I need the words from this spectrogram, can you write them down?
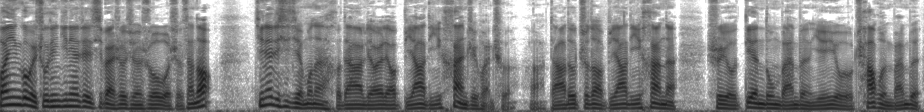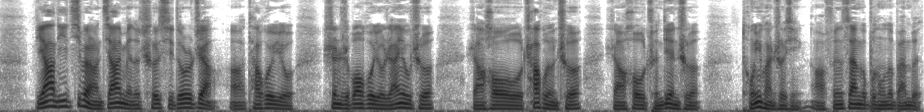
欢迎各位收听今天这期《百车全说》，我是三刀。今天这期节目呢，和大家聊一聊比亚迪汉这款车啊。大家都知道，比亚迪汉呢是有电动版本，也有插混版本。比亚迪基本上家里面的车系都是这样啊，它会有，甚至包括有燃油车，然后插混车，然后纯电车，同一款车型啊，分三个不同的版本。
